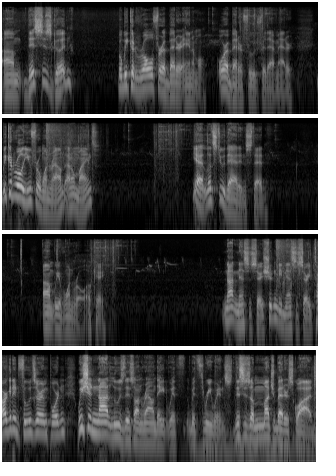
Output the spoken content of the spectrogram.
Um, this is good, but we could roll for a better animal or a better food for that matter. We could roll you for one round. I don't mind. Yeah, let's do that instead. Um, we have one roll. Okay. Not necessary. Shouldn't be necessary. Targeted foods are important. We should not lose this on round eight with, with three wins. This is a much better squad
